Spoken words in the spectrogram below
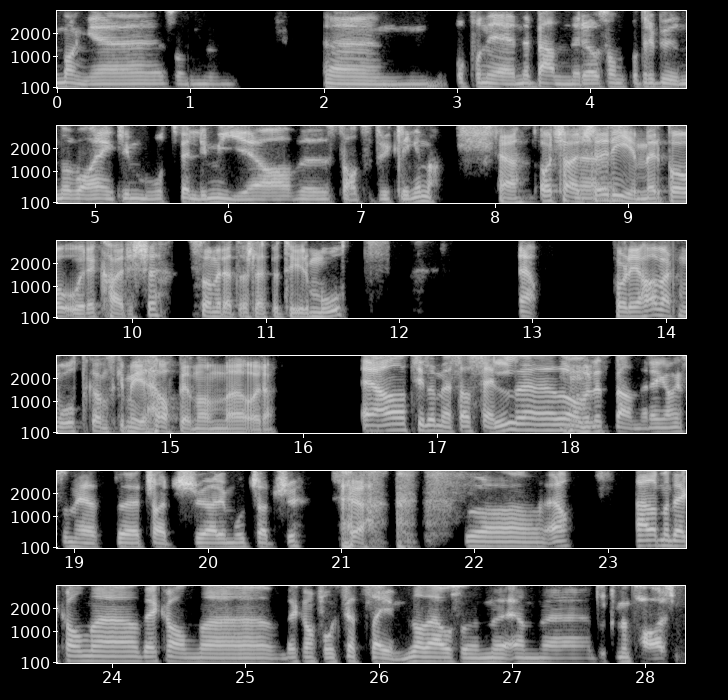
mange sånn eh, opponerende bannere og sånn på tribunen og var egentlig mot veldig mye av eh, statsutviklingen. Da. Ja. Og charge Eh. rimer på ordet karsje, som rett og slett betyr mot. Ja. For de har vært mot ganske mye opp gjennom eh, åra. Ja, til og med seg selv. Det var vel et banner en gang som het 'Chachu er imot Chachu'. Ja. Så, ja. Nei, men det kan, eh, det, kan, eh, det kan folk sette seg inn i. Det er også en, en eh, dokumentar som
